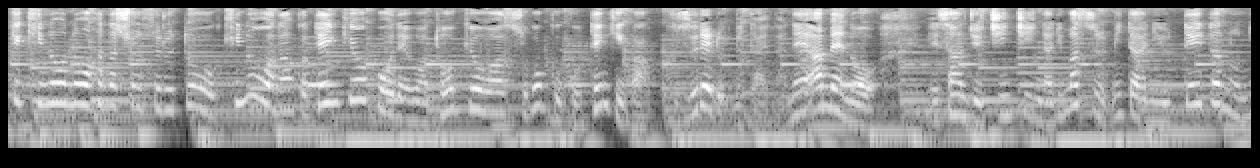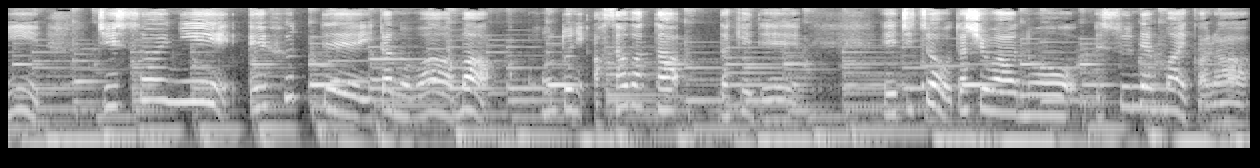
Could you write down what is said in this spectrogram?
け昨日のお話をすると昨日はなんか天気予報では東京はすごくこう天気が崩れるみたいなね雨の31日になりますみたいに言っていたのに実際に降っていたのはまあ本当に朝方だけで。実は私はあの数年前から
